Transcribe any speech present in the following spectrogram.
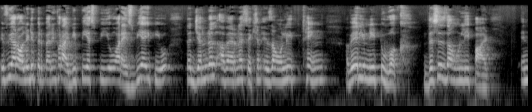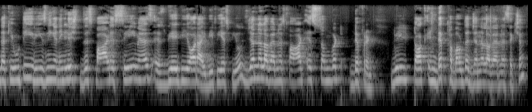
if we are already preparing for IBPS PO or SBI PO the general awareness section is the only thing where you need to work. This is the only part. In the QT, reasoning and English, this part is same as SBIP or IBPS PO. General awareness part is somewhat different. We'll talk in depth about the general awareness section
